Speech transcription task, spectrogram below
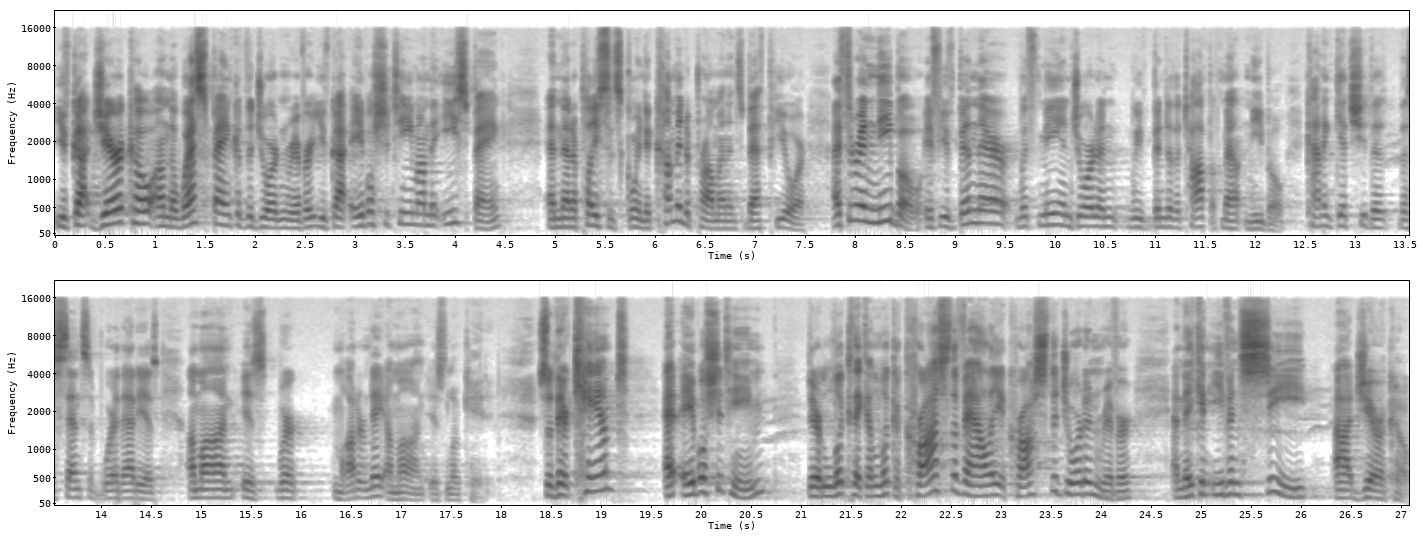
You've got Jericho on the west bank of the Jordan River. You've got Abel Shittim on the east bank and then a place that's going to come into prominence, Beth Peor. I threw in Nebo. If you've been there with me in Jordan, we've been to the top of Mount Nebo. Kind of gets you the, the sense of where that is. Ammon is where modern day Amman is located. So they're camped at Abel Shittim. They're look, they can look across the valley, across the Jordan River, and they can even see uh, Jericho.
